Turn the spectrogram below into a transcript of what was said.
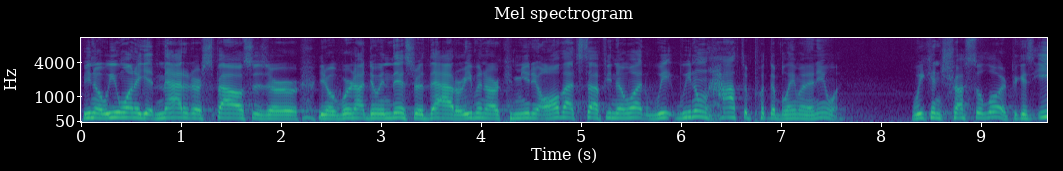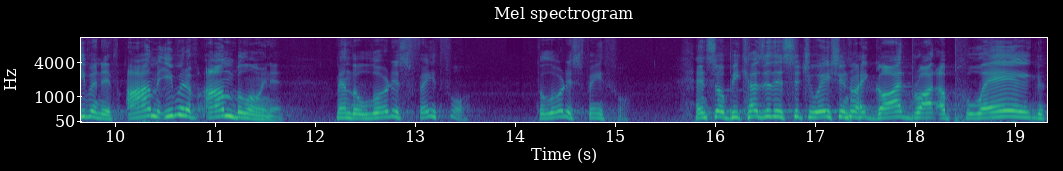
you know, we want to get mad at our spouses or, you know, we're not doing this or that, or even our community, all that stuff. You know what? We, we don't have to put the blame on anyone we can trust the Lord. Because even if I'm even if I'm blowing it, man, the Lord is faithful. The Lord is faithful. And so because of this situation, right, God brought a plague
